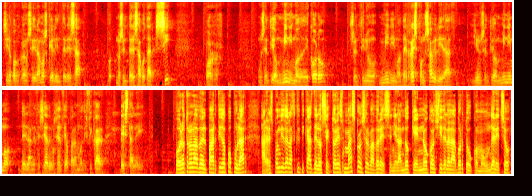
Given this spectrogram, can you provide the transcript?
sino porque consideramos que le interesa, nos interesa votar sí por un sentido mínimo de decoro, un sentido mínimo de responsabilidad y un sentido mínimo de la necesidad de urgencia para modificar esta ley. Por otro lado, el Partido Popular ha respondido a las críticas de los sectores más conservadores, señalando que no considera el aborto como un derecho,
